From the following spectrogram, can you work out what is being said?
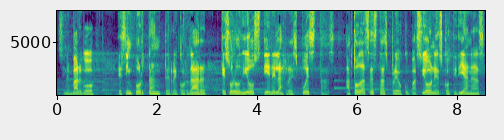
Sin embargo, es importante recordar que solo Dios tiene las respuestas a todas estas preocupaciones cotidianas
